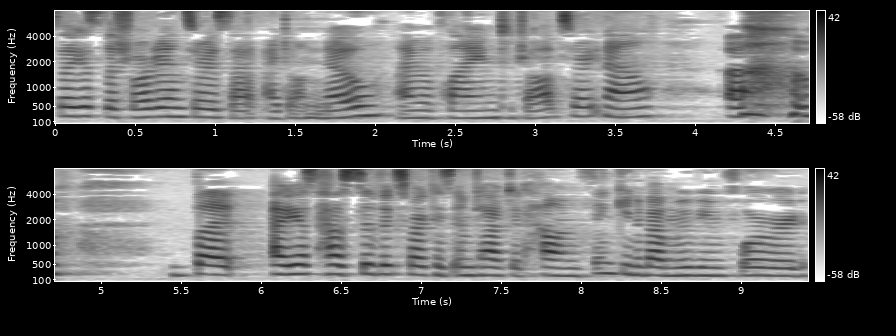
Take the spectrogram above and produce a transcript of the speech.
So I guess the short answer is that I don't know. I'm applying to jobs right now. Um, but I guess how Civic Spark has impacted how I'm thinking about moving forward.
